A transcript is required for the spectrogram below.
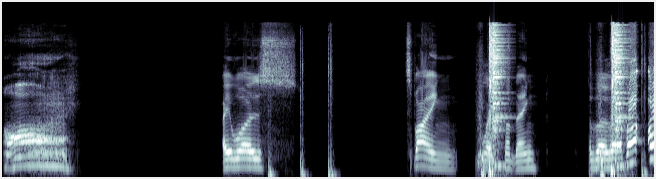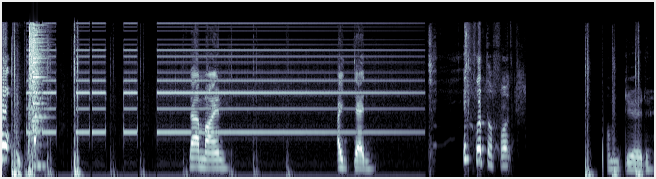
Oh. I was spying like something. Oh! Not mine. I dead. what the fuck? I'm dead.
